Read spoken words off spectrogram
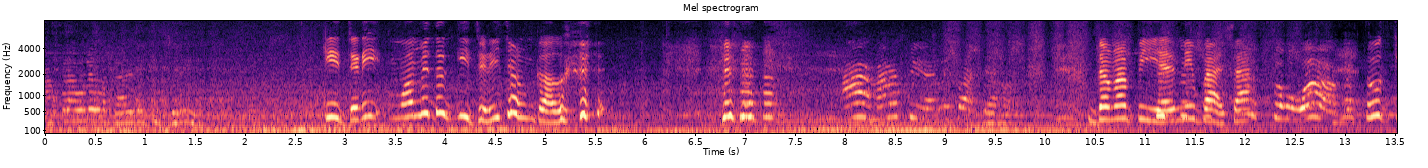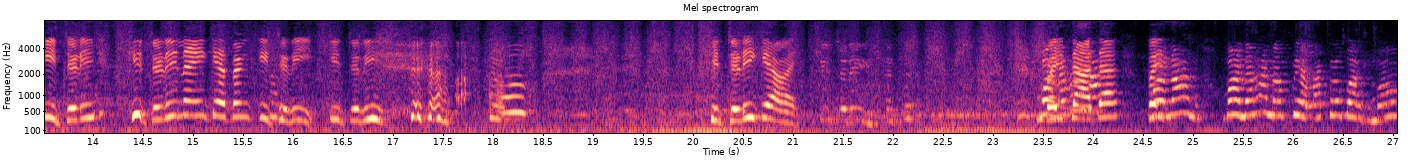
આપણે ઓલે વધારે ખીચડી ખીચડી મમ્મી તો ખીચડી ચમકાવું. તમે પિયર પિયરની ભાષા તો હું ખીચડી ખીચડી નહીં કહેતા ને ખીચડી ખીચડી ખીચડી. કહેવાય ખીચડી પછી દાદા ભાઈ મને હા ને પેલા પેલા બાજુમાં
